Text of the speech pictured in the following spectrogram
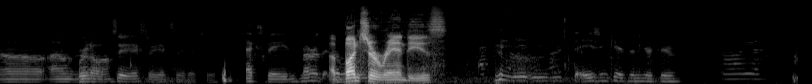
Uh, I don't know. Bruno, say X-ray, X-ray, X-ray. X Fade. Remember the, A the bunch of Randys. the Asian kids in here too. Oh, yeah.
